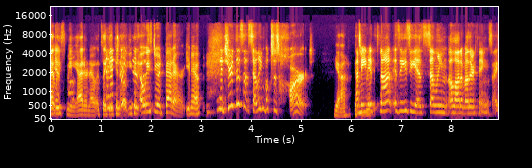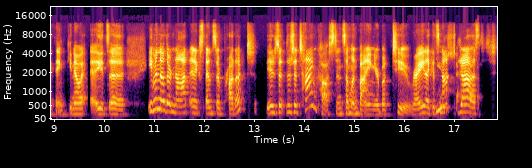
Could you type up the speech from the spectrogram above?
at yeah. least me. I don't know. It's like you can you can always do it better, you know. The truth is that selling books is hard. Yeah. I mean, really- it's not as easy as selling a lot of other things, I think. You know, it's a even though they're not an expensive product, there's a there's a time cost in someone buying your book too, right? Like it's not just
